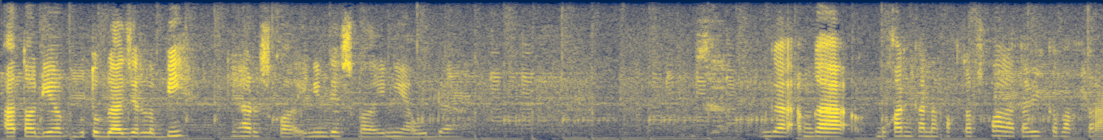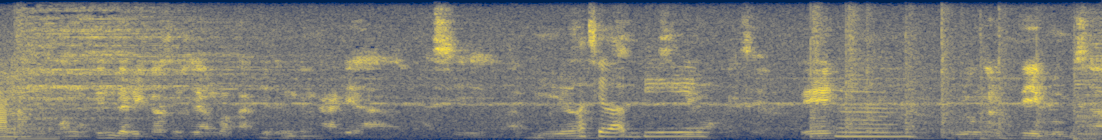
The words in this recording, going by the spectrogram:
atau dia butuh belajar lebih dia harus sekolah ini dia sekolah ini ya udah. Nggak nggak bukan karena faktor sekolah tapi ke faktor anak. Mungkin dari kasus yang bakal jadi mungkin labil. Masih labil SMP hmm. belum ngerti belum bisa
